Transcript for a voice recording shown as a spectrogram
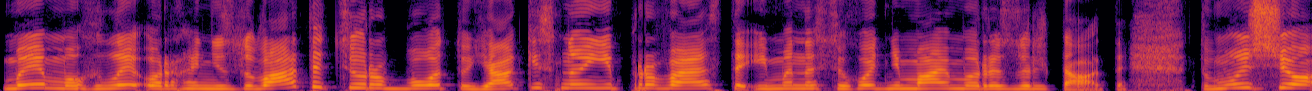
ми могли організувати цю роботу, якісно її провести, і ми на сьогодні маємо результати. Тому що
